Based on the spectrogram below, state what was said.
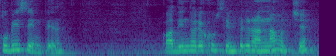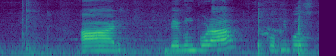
খুবই সিম্পল কদিন ধরে খুব সিম্পল রান্না হচ্ছে। আর বেগুন পোড়া কফি পোস্ত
